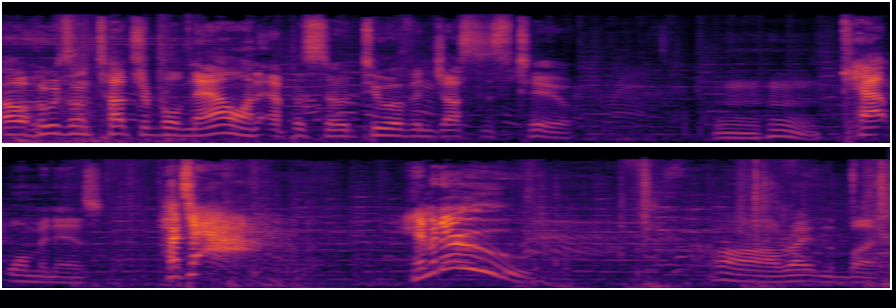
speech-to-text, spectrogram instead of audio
Oh, who's untouchable now on episode two of Injustice 2? Mm-hmm. Catwoman is. Hacha! Himadoo! Oh, right in the butt.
